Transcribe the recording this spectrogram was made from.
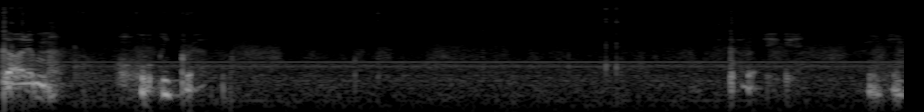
Got him. Holy crap. Got an AK. Okay.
